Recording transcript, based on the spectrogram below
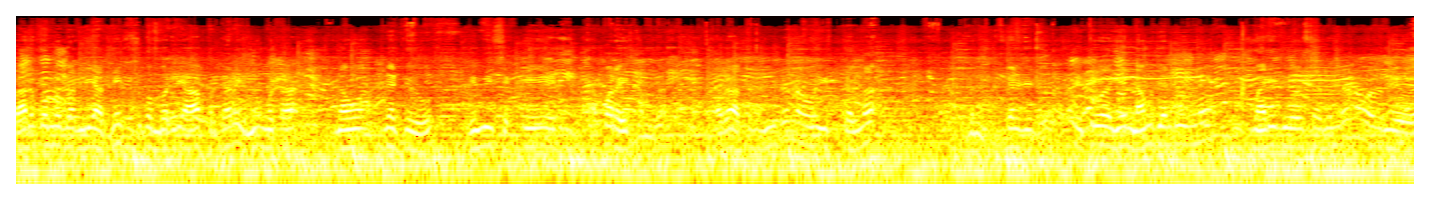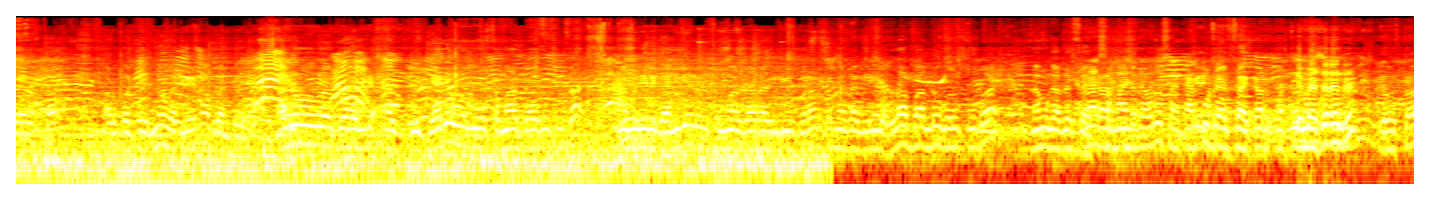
ವಾರಕ್ಕೊಮ್ಮೆ ಬರಲಿ, ಹದಿನೈದು ದಿವಸಕ್ಕೊಮ್ಮೆ ಬರಲಿ, ಆ ಪ್ರಕಾರ ಇನ್ನೂ ಮಟ್ಟ ನಾವು ನೆಟ್ಟಿವು ದೇವಿ ಶಕ್ತಿ ಅಪಾರ ಐತೆ ನಮ್ಗೆ ಅದು ಅದರಿಂದ ನಾವು ಇಷ್ಟೆಲ್ಲ ಬೆಳೆದಿದ್ದು ಇದ್ರೊಳಗೆ ನಮ್ಮ ಜನರನ್ನು ಮಾಡಿದ ವ್ಯವಸ್ಥೆಯಿಂದ ನಾವು ಅದನ್ನು ವ್ಯವಸ್ಥೆ ಮಾಡ್ಕೊಟ್ಟು ಇನ್ನೂವರೆಗೆ ಬಂದಿದೆ. ಅದು ಬೇರೆ ಒಂದು ಸಮಾಜದವರು ಕೂಡ ನಮಗೆ ಇಲ್ಲಿ ಗಾನಿಗೇರಿ ಸಮಾಜದವರಾಗಲಿ ಬರಾಡ ಸಮಾಜ ಆಗಲಿ ಎಲ್ಲ ಬಾಂಧವಗಳು ಕೂಡ ನಮ್ಗೆ ಅದರ ಸಹಕಾರ ಸಮಾಜದವರು ಸಹಕಾರ ಸಹಕಾರ ಕೊಟ್ಟು ನಿಮ್ಮ ಹೆಸರೇನ್ರಿ? ವ್ಯವಸ್ಥೆ.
